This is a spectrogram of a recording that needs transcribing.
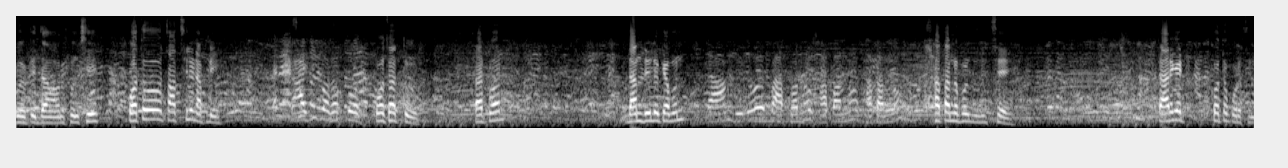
গরুটির দাম আমরা শুনছি। কত চাচ্ছিলেন আপনি? পঁচাত্তর। তারপর? দাম দিল কেমন? দাম দিল পাঁচপান্ন ছাপান্ন সাতান্ন। সাতান্ন পর্যন্ত দিচ্ছে। টার্গেট কত করেছেন?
